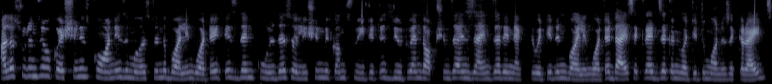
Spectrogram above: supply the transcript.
Hello students, your question is corn is immersed in the boiling water. It is then cooled. The solution becomes sweet. It is due to and the options are enzymes are inactivated in boiling water. Disaccharides are converted to monosaccharides.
